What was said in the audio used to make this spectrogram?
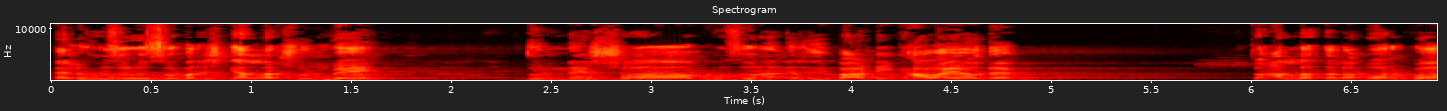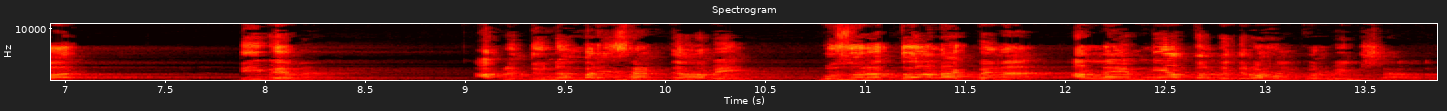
তাহলে হুজুরের সুপারিশ কি আল্লাহ শুনবে? দুনিয়ার সব হুজুর আনে যদি বাটি খাওয়াইও দেন তো আল্লাহ তালা বরকত দিবে না। আপনি দুই নম্বরই ছাড়তে হবে। হুজুরের দোয়া লাগবে না। আল্লাহ এমনি আপনার মধ্যে রহম করবে ইনশাআল্লাহ।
